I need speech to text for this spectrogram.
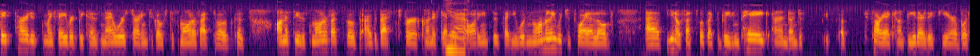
this part is my favourite because now we're starting to go to the smaller festivals because honestly, the smaller festivals are the best for kind of getting Yeah. to audiences that you wouldn't normally, which is why I love, uh, you know, festivals like the Bleeding Pig. And I'm just uh, sorry I can't be there this year, but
